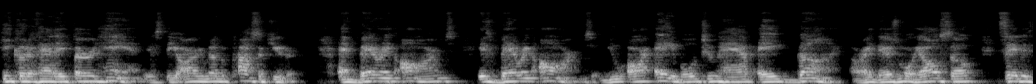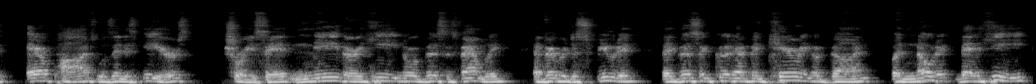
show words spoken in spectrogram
he could have had a third hand. It's the argument of the prosecutor. And bearing arms is bearing arms. You are able to have a gun. All right, there's more. He also said his AirPods was in his ears. Sure, he said neither he nor Goodson's family have ever disputed that Goodson could have been carrying a gun, but noted that he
